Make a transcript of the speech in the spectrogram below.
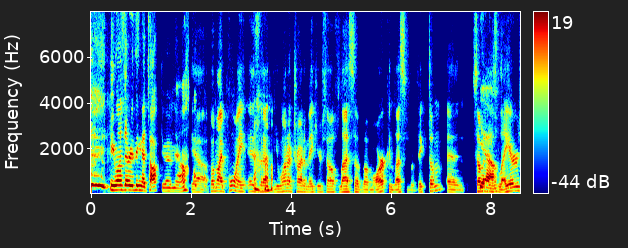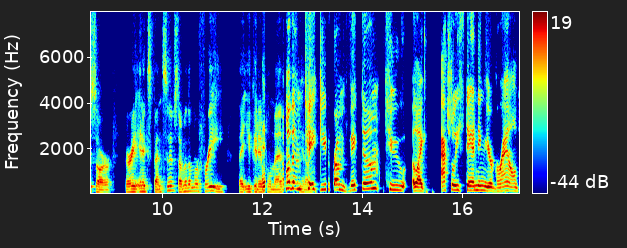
he wants everything to talk to him now Yeah, but my point is that you want to try to make yourself less of a mark and less of a victim. And some Yeah. of these layers are very inexpensive. Some of them are free that you can implement. some of them you know. take you from victim to like actually standing your ground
